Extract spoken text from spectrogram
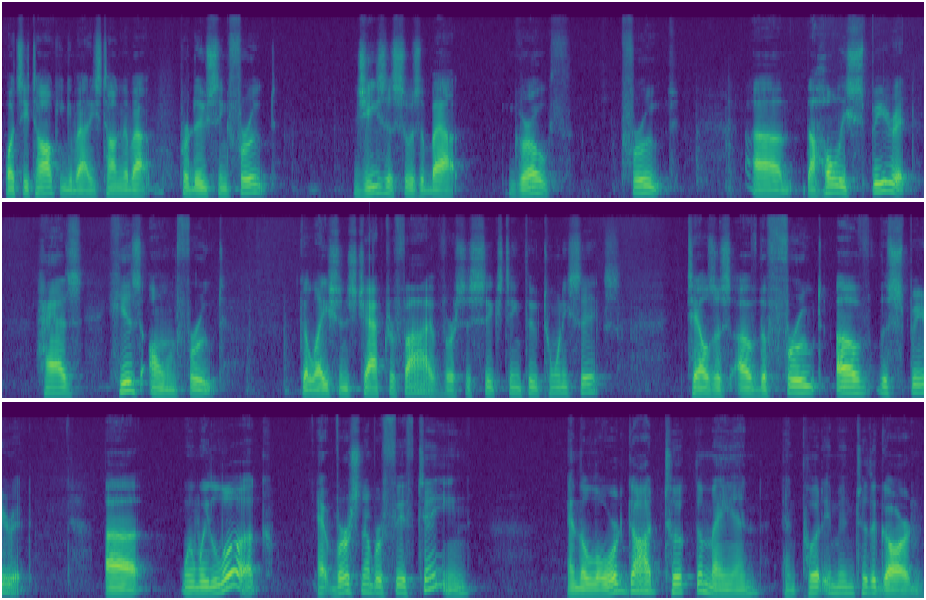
What's he talking about? He's talking about producing fruit. Jesus was about growth, fruit. Uh, the Holy Spirit has his own fruit. Galatians chapter 5, verses 16 through 26 tells us of the fruit of the Spirit. Uh, when we look at verse number 15, and the Lord God took the man and put him into the garden.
